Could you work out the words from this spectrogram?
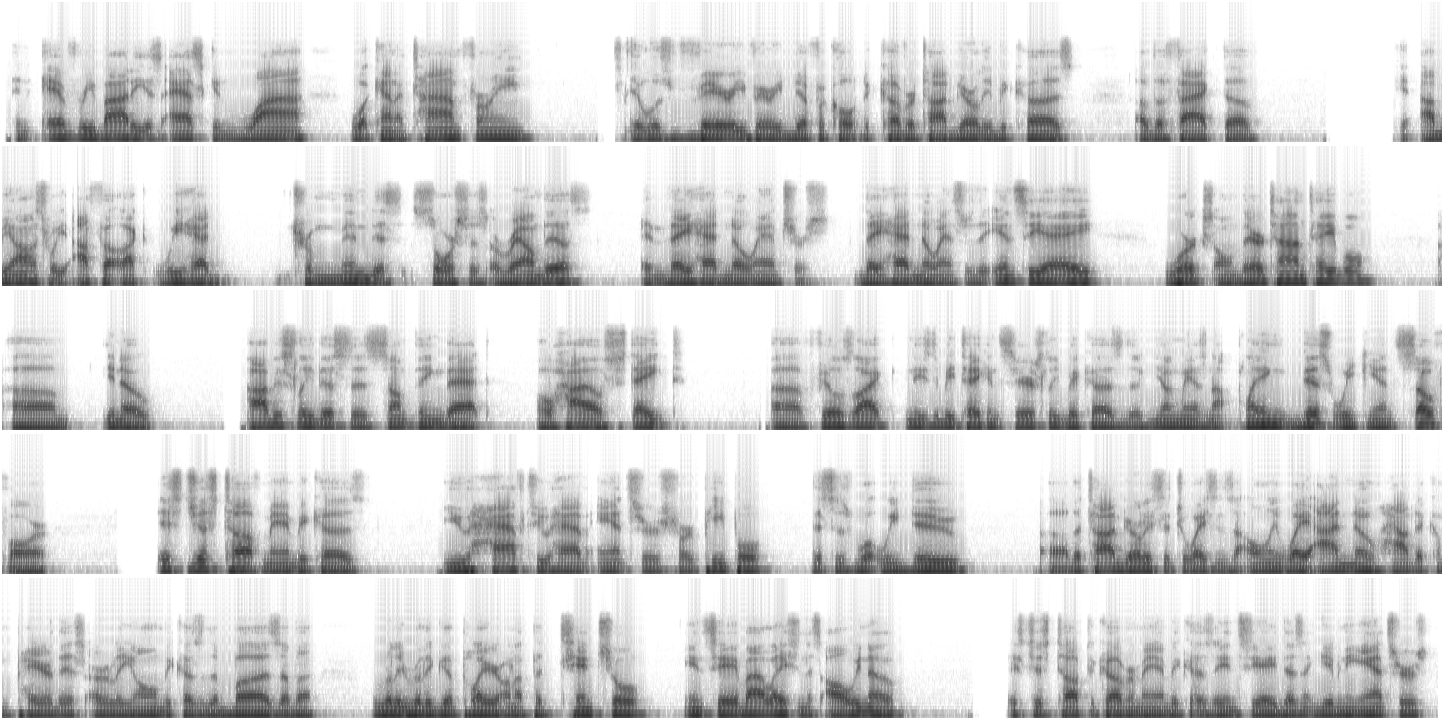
and everybody is asking why, what kind of time frame it was very, very difficult to cover Todd Gurley because of the fact of, I'll be honest with you, I felt like we had tremendous sources around this and they had no answers. They had no answers. The NCAA works on their timetable. Um, you know, obviously, this is something that Ohio State uh, feels like needs to be taken seriously because the young man's not playing this weekend so far it's just tough, man, because you have to have answers for people. This is what we do. Uh, the Todd Gurley situation is the only way I know how to compare this early on because of the buzz of a really, really good player on a potential NCAA violation. That's all we know. It's just tough to cover, man, because the NCAA doesn't give any answers.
